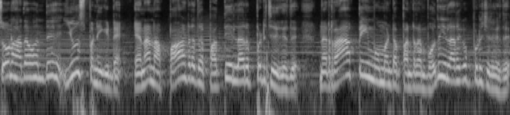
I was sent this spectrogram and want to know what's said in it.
ஸோ நான் அதை வந்து யூஸ் பண்ணிக்கிட்டேன். ஏன்னா நான் பாடுறத பற்றி எல்லோரும் பிடிச்சிருக்குது. நான் ரேப்பிங் மூமெண்ட்டை பண்ணுற போது எல்லாருக்கும் பிடிச்சிருக்குது.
